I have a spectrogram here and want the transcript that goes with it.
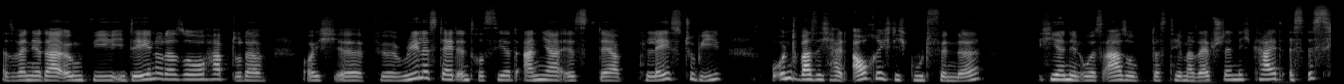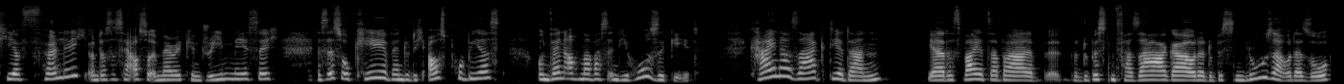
Also wenn ihr da irgendwie Ideen oder so habt oder euch äh, für Real Estate interessiert, Anja ist der Place to be. Und was ich halt auch richtig gut finde, hier in den USA so das Thema Selbstständigkeit. Es ist hier völlig, und das ist ja auch so American Dream mäßig, es ist okay, wenn du dich ausprobierst und wenn auch mal was in die Hose geht. Keiner sagt dir dann, ja, das war jetzt aber, äh, du bist ein Versager oder du bist ein Loser oder so.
